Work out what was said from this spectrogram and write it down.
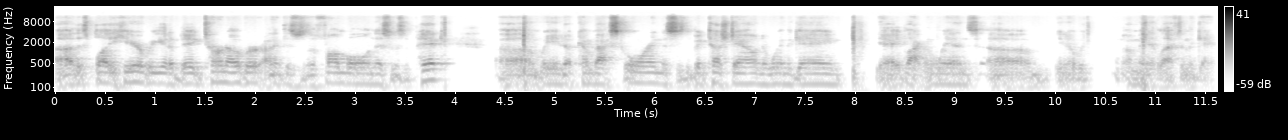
Uh, this play here, we get a big turnover. I think this was a fumble and this was a pick. Um, we ended up coming back scoring. This is the big touchdown to win the game. Yeah, Blackman wins. Um, you know, with a minute left in the game.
